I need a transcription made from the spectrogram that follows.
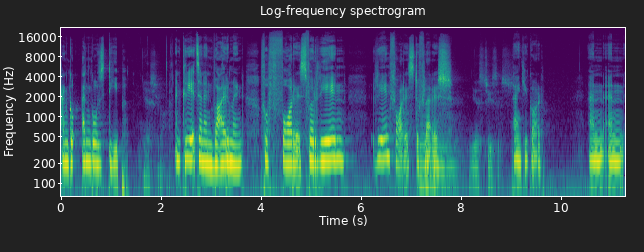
and go and goes deep Yes, Lord. and creates an environment for forest, for rain, rainforest to flourish. Mm. Yes, Jesus. Thank you, God. And and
